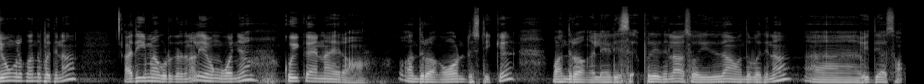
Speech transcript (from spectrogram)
இவங்களுக்கு வந்து பார்த்திங்கன்னா அதிகமாக கொடுக்கறதுனால இவங்க கொஞ்சம் குயிக்காக என்ன ஆயிரும்? வந்துடுவாங்க ஓன் டிஸ்ட்ரிக்கு வந்துடுவாங்க லேடிஸு புரியுதுங்களா? ஸோ இதுதான் வந்து பார்த்திங்கன்னா வித்தியாசம்.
